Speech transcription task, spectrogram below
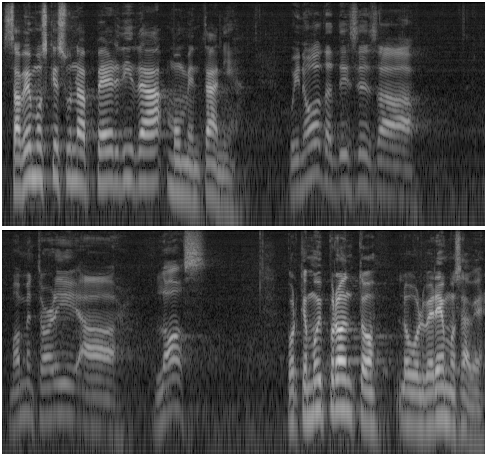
Sabemos que es una pérdida momentánea, We know that this is a momentary uh, loss porque muy pronto lo volveremos a ver.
